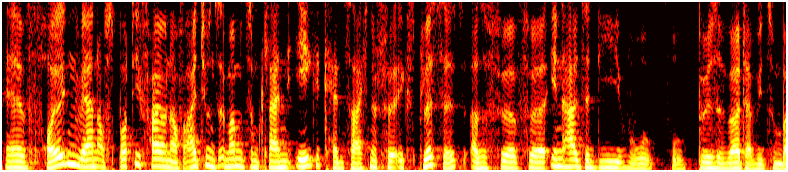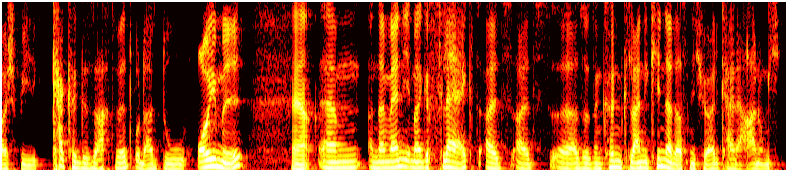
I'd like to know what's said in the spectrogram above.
äh, Folgen werden auf Spotify und auf iTunes immer mit so einem kleinen E gekennzeichnet für explicit, also für, für Inhalte, die, wo, wo böse Wörter wie zum Beispiel Kacke gesagt wird oder du Eumel. Ja. Ähm, und dann werden die immer geflaggt, als, als, äh, also dann können kleine Kinder das nicht hören. Keine Ahnung, ich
